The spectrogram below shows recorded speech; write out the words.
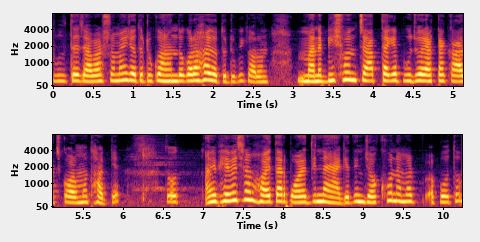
তুলতে যাওয়ার সময় যতটুকু আনন্দ করা হয় ততটুকুই, কারণ মানে ভীষণ চাপ থাকে, পুজোর একটা কাজকর্ম থাকে। তো আমি ভেবেছিলাম হয় তার পরের দিন না, আগের দিন যখন আমার প্রথম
